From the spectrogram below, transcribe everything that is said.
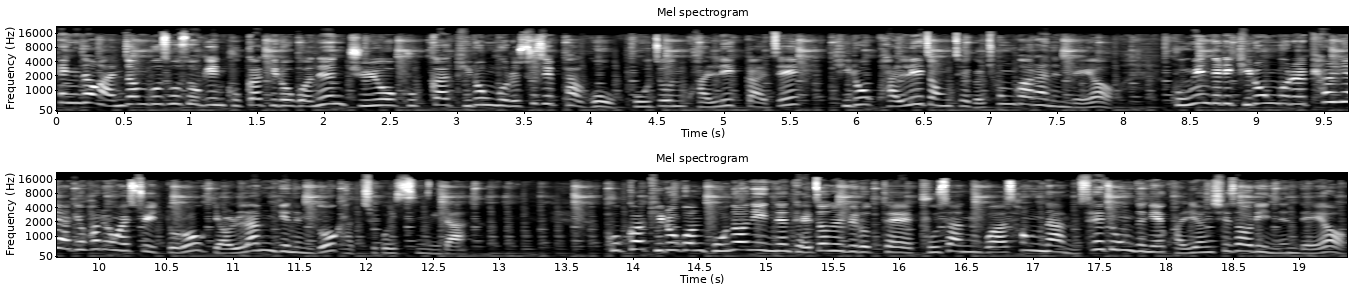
행정안전부 소속인 국가기록원은 주요 국가 기록물을 수집하고 보존 관리까지 기록 관리 정책을 총괄하는데요. 국민들이 기록물을 편리하게 활용할 수 있도록 열람 기능도 갖추고 있습니다. 국가기록원 본원이 있는 대전을 비롯해 부산과 성남, 세종 등의 관련 시설이 있는데요.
